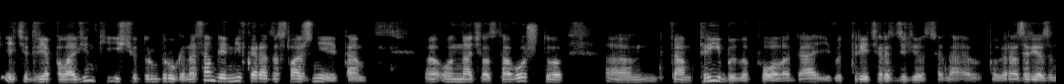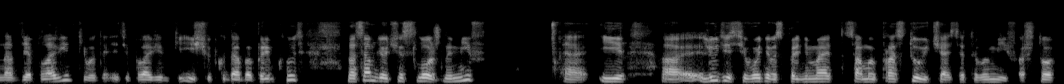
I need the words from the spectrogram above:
эти две половинки ищут друг друга. На самом деле миф гораздо сложнее. Там он начал с того, что э, там три было пола, да, и вот третий разделился на разрезан на две половинки, вот эти половинки ищут, куда бы примкнуть. На самом деле очень сложный миф, и а, люди сегодня воспринимают самую простую часть этого мифа, что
